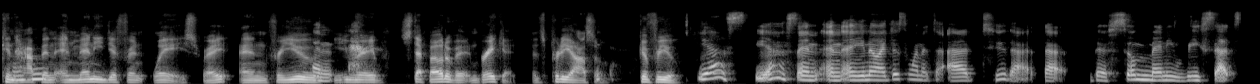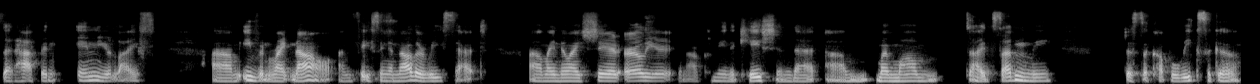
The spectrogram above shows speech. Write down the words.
can mm-hmm. happen in many different ways. Right. And for you, and- you may step out of it and break it. It's pretty awesome. Good for you. Yes. Yes. And, and, and, you know, I just wanted to add to that, that there's so many resets that happen in your life. Um, even right now, I'm facing another reset. Um, I know I shared earlier in our communication that um, my mom died suddenly just a couple weeks ago.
